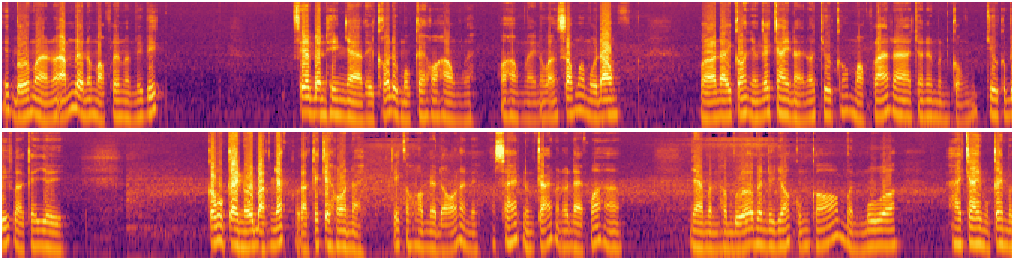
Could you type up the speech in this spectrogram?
Ít bữa mà nó ấm lên, nó mọc lên mình mới biết. Phía bên hiên nhà thì có được một cây hoa hồng này. Hoa hồng này nó vẫn sống ở mùa đông. Và ở đây có những cái cây này nó chưa có mọc lá ra, cho nên mình cũng chưa có biết là cây gì. Có một cây nổi bật nhất là cái cây hoa này. Cái cây hoa mè đỏ này nè, nó sát đường cái mà nó đẹp quá ha. Nhà mình hôm bữa ở bên New York cũng có, mình mua hai cây một cây mè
